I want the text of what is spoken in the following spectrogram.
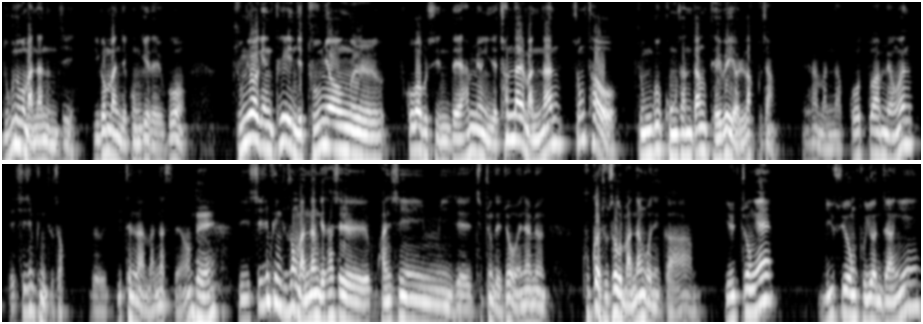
누구누구 만났는지 이것만 이제 공개되고 중요하게는 크게 이제 두 명을 꼽아볼 수 있는데 한 명이 이제 첫날 만난 숭타오 중국 공산당 대외 연락부장 이 사람 만났고 또 한 명은 시진핑 주석 그 이튿날 만났어요. 네. 이 시진핑 주석 만난 게 사실 관심이 이제 집중되죠. 왜냐하면 국가 주석을 만난 거니까 일종의 리수용 부위원장이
